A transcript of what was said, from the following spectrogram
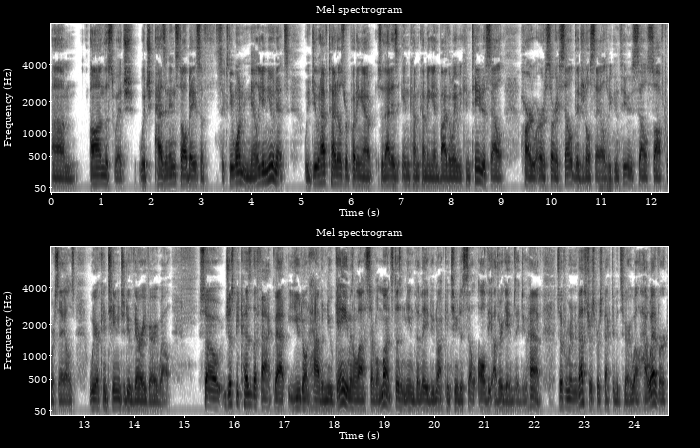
Um, on the Switch, which has an install base of 61 million units. We do have titles we're putting out. So that is income coming in. By the way, we continue to sell hardware, or sorry, sell digital sales. We continue to sell software sales. We are continuing to do very, very well. So just because of the fact that you don't have a new game in the last several months doesn't mean that they do not continue to sell all the other games they do have. So from an investor's perspective, it's very well. However,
